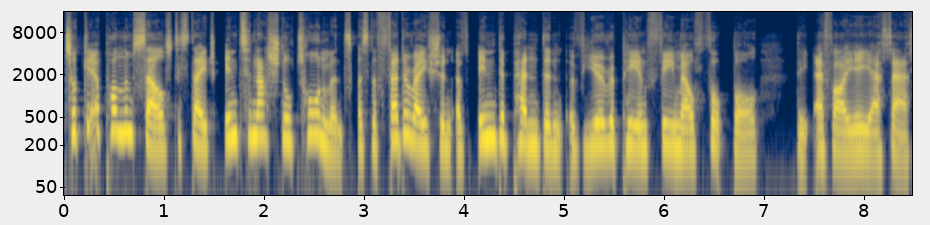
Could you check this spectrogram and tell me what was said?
took it upon themselves to stage international tournaments as the Federation of Independent of European Female Football, the FIEFF,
